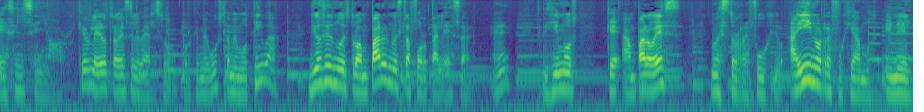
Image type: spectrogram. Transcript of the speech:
es el Señor. Quiero leer otra vez el verso porque me gusta, me motiva. Dios es nuestro amparo y nuestra fortaleza. ¿eh? Dijimos que amparo es nuestro refugio. Ahí nos refugiamos en Él.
